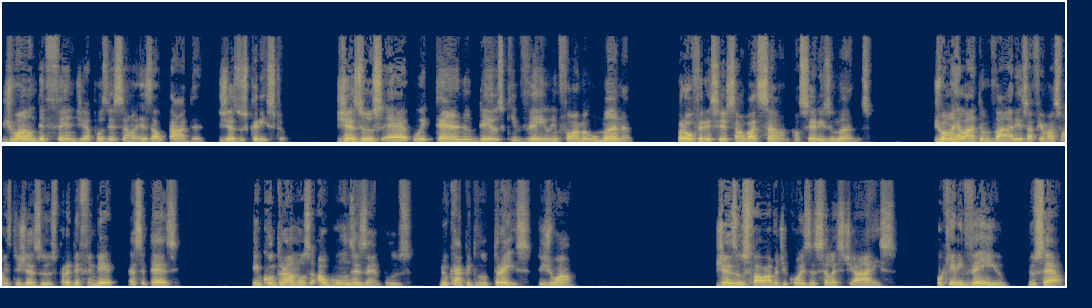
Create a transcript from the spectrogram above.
João defende a posição exaltada Jesus Cristo. Jesus é o eterno Deus que veio em forma humana para oferecer salvação aos seres humanos. João relata várias afirmações de Jesus para defender essa tese. Encontramos alguns exemplos no capítulo 3 de João. Jesus falava de coisas celestiais porque ele veio do céu.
